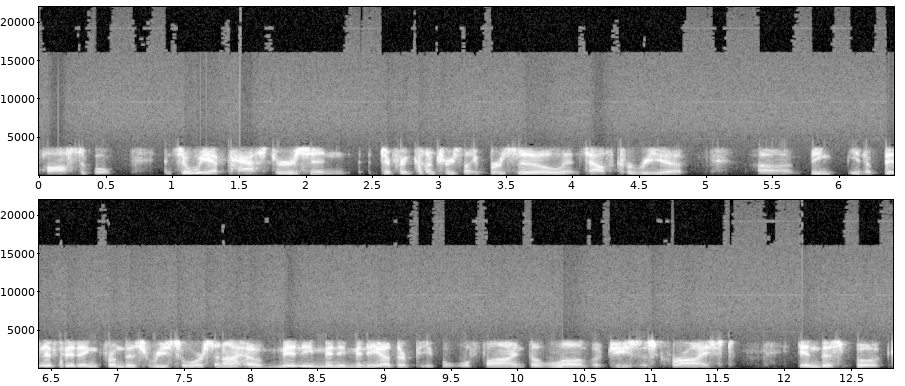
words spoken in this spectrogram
possible. And so we have pastors in different countries like Brazil and South Korea uh, being, you know, benefiting from this resource. And I hope many, many, many other people will find the love of Jesus Christ in this book.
